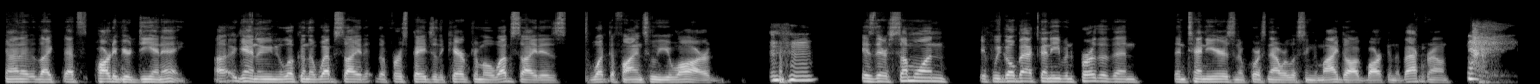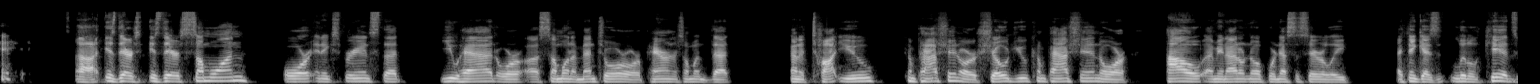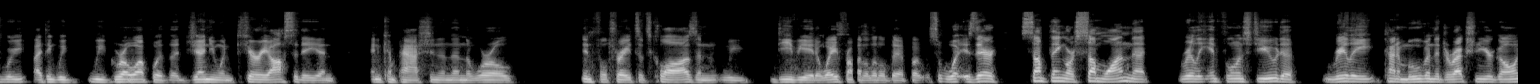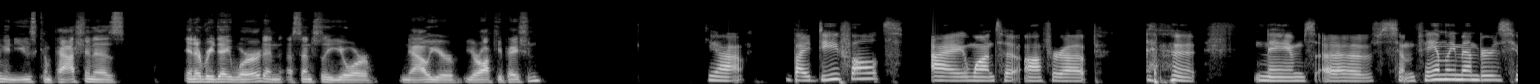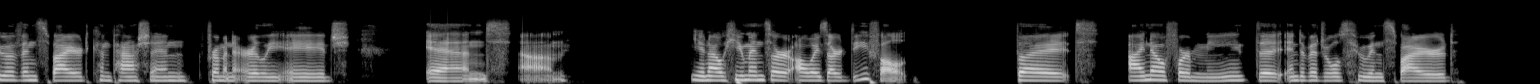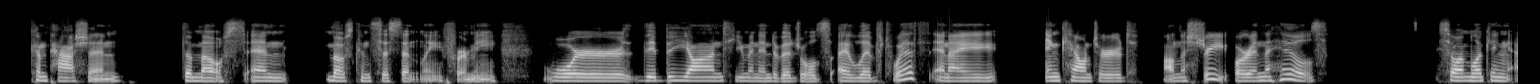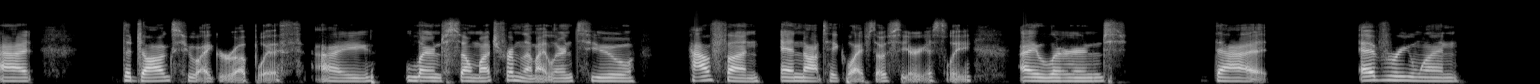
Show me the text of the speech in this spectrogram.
kind of like that's part of your DNA. Uh, again, when you look on the website, the first page of the Character Mill website is what defines who you are. Mm-hmm. Is there someone, if we go back then even further than than 10 years, and of course now we're listening to my dog bark in the background. uh, is there is there someone or an experience that you had or uh, someone, a mentor or a parent or someone that kind of taught you compassion or showed you compassion or how, I mean, I don't know if we're necessarily I think as little kids, we I think we we grow up with a genuine curiosity and and compassion, and then the world infiltrates its claws, and we deviate away from it a little bit. But so, what is there something or someone that really influenced you to really kind of move in the direction you're going and use compassion as an everyday word and essentially your now your your occupation? Yeah, by default, I want to offer up names of some family members who have inspired compassion from an early age. And, um, you know, humans are always our default. But I know for me, the individuals who inspired compassion the most and most consistently for me were the beyond human individuals I lived with and I encountered on the street or in the hills. So I'm looking at the dogs who I grew up with. I learned so much from them. I learned to have fun and not take life so seriously. I learned that everyone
